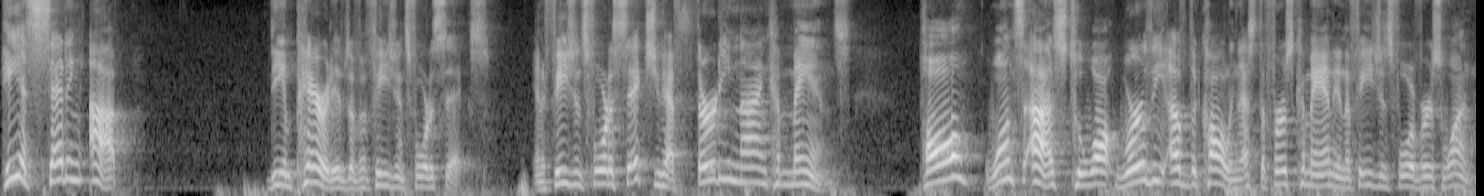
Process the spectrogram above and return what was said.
He is setting up the imperatives of Ephesians 4 to 6. In Ephesians 4 to 6, you have 39 commands. Paul wants us to walk worthy of the calling. That's the first command in Ephesians 4, verse 1.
